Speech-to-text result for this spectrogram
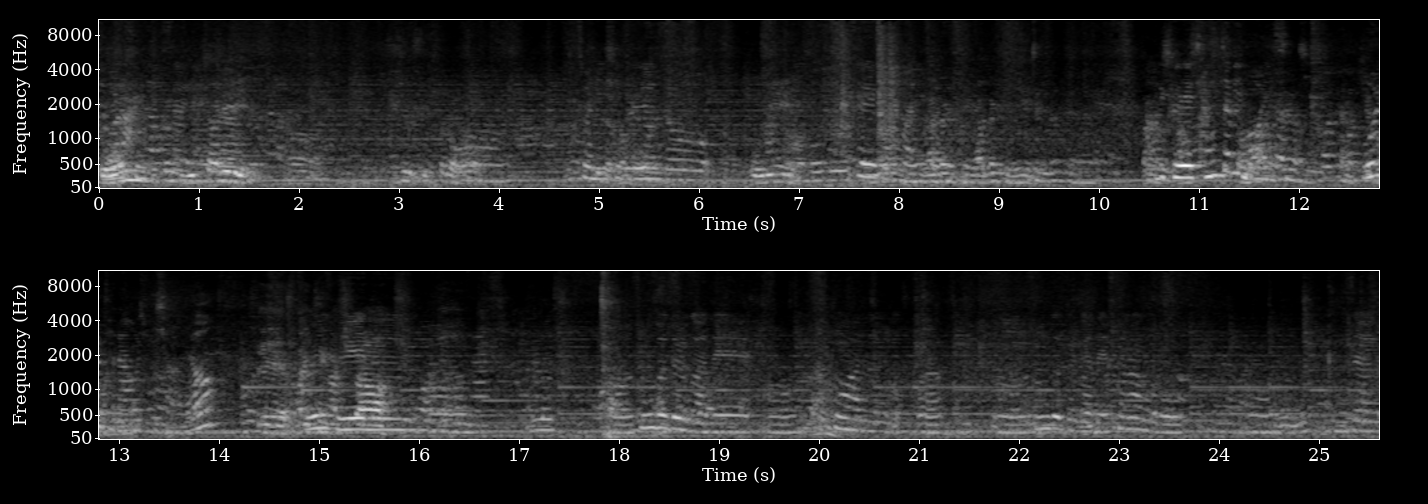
좋은 일자리 주실 수 있도록 2021년도 우리 교회 장점이 뭐가 있는지, 뭘 자랑하고 싶으신가요? 네, 저희 어, 물론 어, 성도들 간에 어, 소통하는 것과 어, 성도들 간의 사랑으로 어, 굉장히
